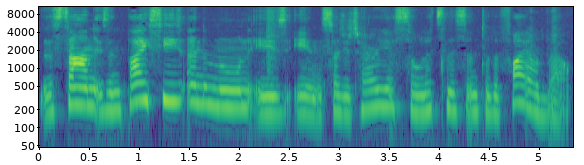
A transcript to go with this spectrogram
the sun is in Pisces and the moon is in Sagittarius, so let's listen to the fire bell.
